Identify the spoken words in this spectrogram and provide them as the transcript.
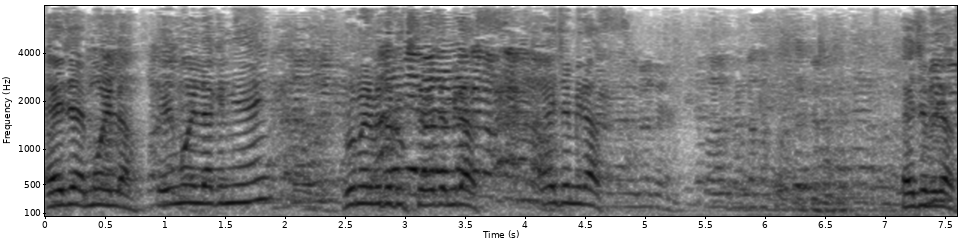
এই যে মহিলা এই মহিলাকে নিয়ে রুমের ভিতরে ঢুকছে এই যে মিরাজ। এই যে মিরাজ। এই যে মিরাজ।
